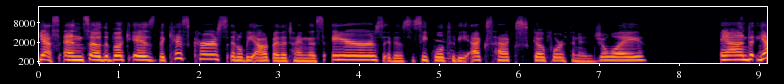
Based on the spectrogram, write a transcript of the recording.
Yes. And so the book is The Kiss Curse. It'll be out by the time this airs. It is a sequel to The Ex Hex. Go forth and enjoy. And yeah,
